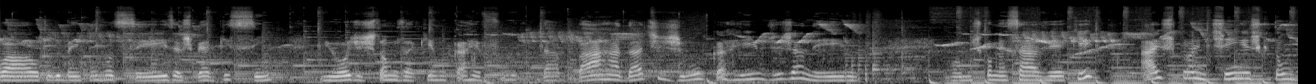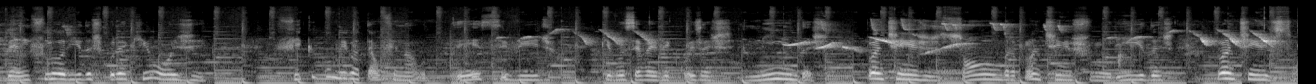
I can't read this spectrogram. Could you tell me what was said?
pessoal, tudo bem com vocês? Eu espero que sim. E hoje estamos aqui no Carrefour da Barra da Tijuca, Rio de Janeiro. Vamos começar a ver aqui as plantinhas que estão bem floridas por aqui hoje. Fique comigo até o final desse vídeo que você vai ver coisas lindas, plantinhas de sombra, plantinhas floridas, plantinhas de sol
